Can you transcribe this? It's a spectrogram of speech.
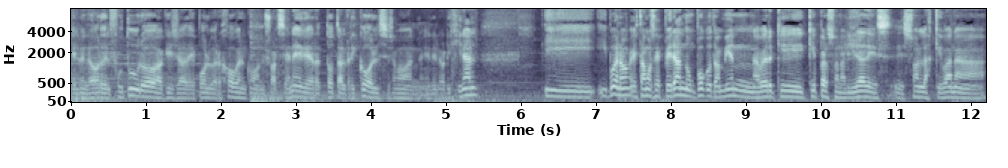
El Vengador del Futuro, aquella de Paul Verhoeven con Schwarzenegger, Total Recall se llamaban en el original. Y, bueno, estamos esperando un poco también a ver qué, personalidades eh, son las que van a,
